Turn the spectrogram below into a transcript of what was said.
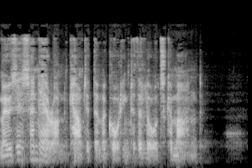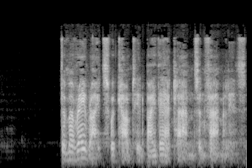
Moses and Aaron counted them according to the Lord's command. The Merarites were counted by their clans and families.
